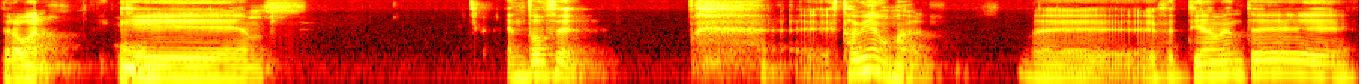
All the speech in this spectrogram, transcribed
Pero bueno, Mm. que. Entonces, ¿está bien o mal? Eh, efectivamente,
